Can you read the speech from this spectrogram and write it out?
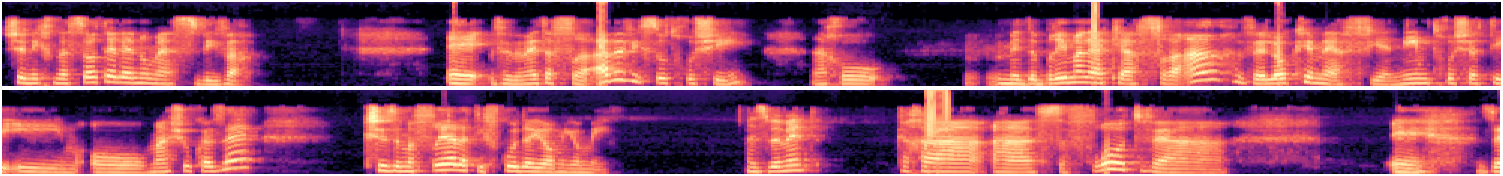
שנכנסות אלינו מהסביבה. אה, ובאמת הפרעה בוויסות חושי, אנחנו מדברים עליה כהפרעה ולא כמאפיינים תחושתיים או משהו כזה, כשזה מפריע לתפקוד היומיומי. אז באמת, ככה הספרות וה... אה, זה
